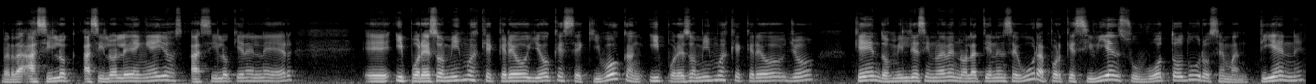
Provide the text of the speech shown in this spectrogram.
¿verdad? Así lo, así lo leen ellos, así lo quieren leer. Eh, y por eso mismo es que creo yo que se equivocan y por eso mismo es que creo yo que en 2019 no la tienen segura, porque si bien su voto duro se mantiene,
